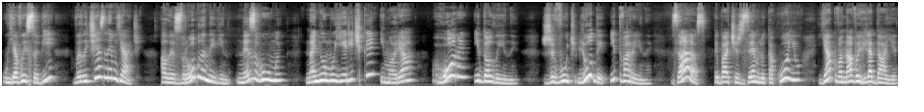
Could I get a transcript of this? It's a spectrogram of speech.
Уяви собі величезний м'яч, але зроблений він не з гуми. На ньому є річки і моря, гори і долини. Живуть люди і тварини. Зараз ти бачиш землю такою, як вона виглядає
